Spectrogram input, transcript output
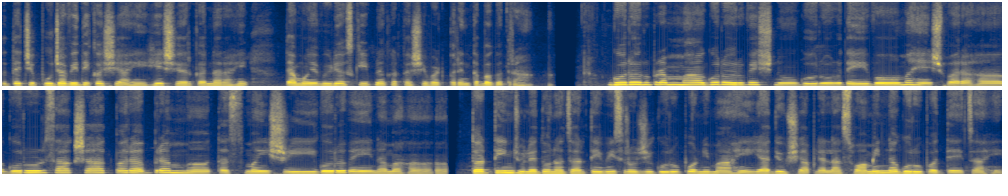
तर त्याची पूजाविधी कशी आहे हे शेअर करणार आहे. त्यामुळे व्हिडिओ स्किप न करता शेवटपर्यंत बघत राहा. गुरुर्ब्रह्मा गुरुर्विष्णू गुरुर्देव महेश्वरः गुरुर साक्षात परब्रह्म तस्मै श्री गुरुवे नमः. तर तीन जुलै दोन हजार तेवीस रोजी गुरुपौर्णिमा आहे. या दिवशी आपल्याला स्वामींना गुरुपद द्यायचं आहे.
